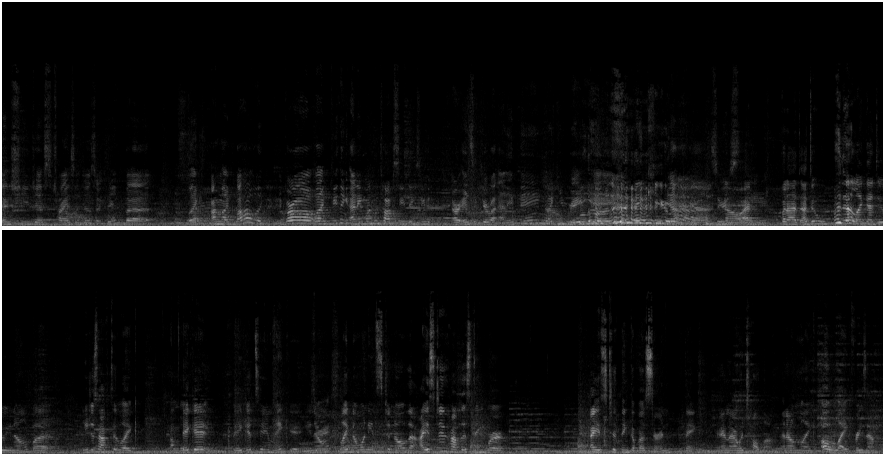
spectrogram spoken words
and she just tries and does her thing. But like, I'm like, wow, like, girl, like, do you think anyone who talks to you thinks you are insecure about anything? Like, you radiate. thank you Yeah, seriously. no and but I, I do like I do you know but you just have to like Humble. fake it fake it till you make it you know Seriously. like no one needs to know that I used to have this thing where I used to think of a certain thing and I would tell them. And I'm like oh like for example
